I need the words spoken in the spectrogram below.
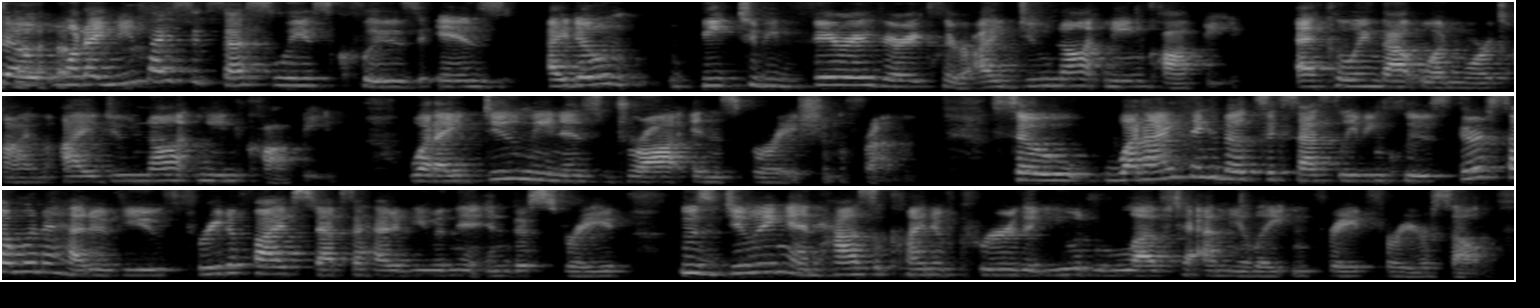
so, what I mean by success leaves clues is I don't be, to be very, very clear, I do not mean copy. Echoing that one more time, I do not mean copy. What I do mean is draw inspiration from. So when I think about success leaving clues, there's someone ahead of you, three to five steps ahead of you in the industry, who's doing and has a kind of career that you would love to emulate and create for yourself.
